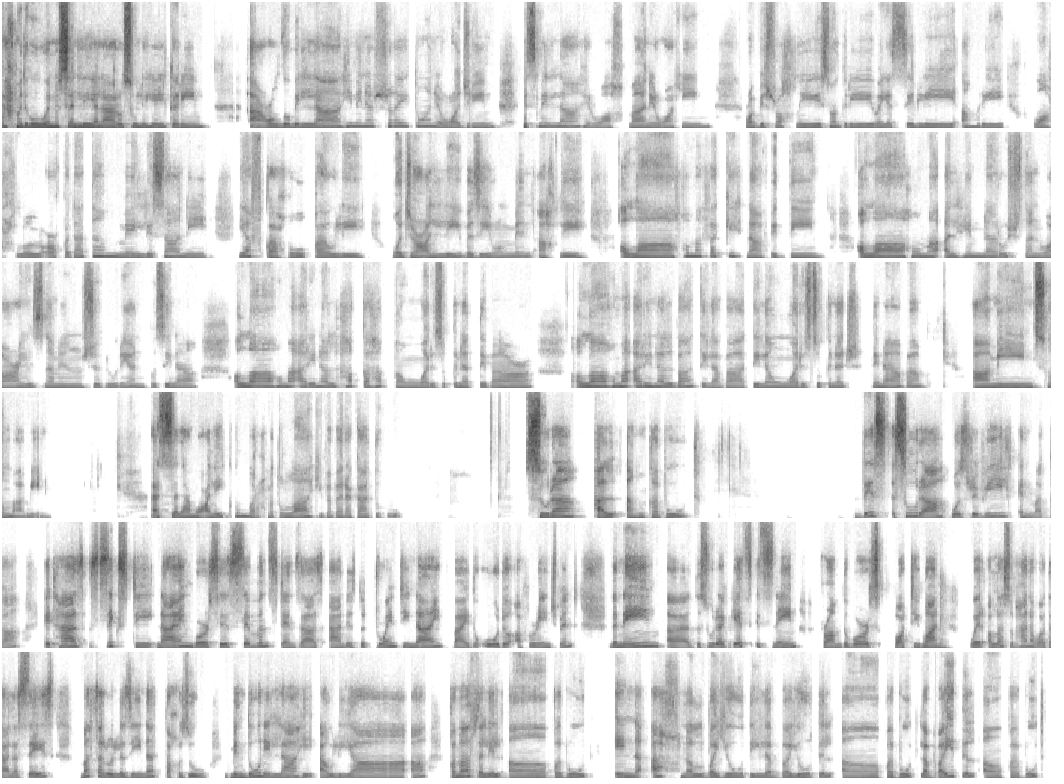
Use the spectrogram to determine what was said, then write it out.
نحمده ونصلي على رسوله الكريم. أعوذ بالله من الشيطان الرجيم. بسم الله الرحمن الرحيم. رب اشرح لي صدري ويسر لي أمري. واحلل عقدة من لساني يفقه قولي. واجعل لي وزيرا من أهلي. اللهم فكهنا في الدين. اللهم ألهمنا رشدا وأعزنا من شرور أنفسنا. اللهم أرنا الحق حقا وارزقنا اتباعه. اللهم أرنا الباطل باطلا وارزقنا اجتنابه. آمين ثم آمين. السلام عليكم ورحمة الله وبركاته. Surah Al-Ankabut this surah was revealed in Makkah. It has 69 verses, seven stanzas, and is the 29th by the order of arrangement. The name, uh, the surah gets its name from the verse 41, where Allah subhanahu wa ta'ala says, مَثَلُ الَّذِينَ اتَّخَذُوا مِن دُونِ اللَّهِ أَوْلِيَاءَ كَمَثَلِ الْأَنْقَبُوتِ إن أحنى البيوت لبيوت الأنقبوت لبيت الأنقبوت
